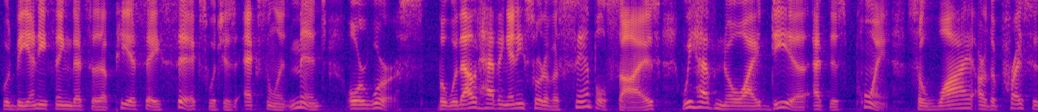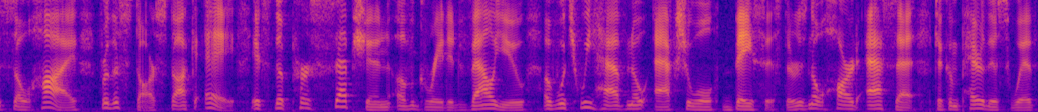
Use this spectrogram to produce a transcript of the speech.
would be anything that's a PSA 6, which is excellent mint, or worse. But without having any sort of a sample size, we have no idea at this point. So why are the prices so high for the star stock A? It's the perception of graded value, of which we have no actual basis. There is no hard asset to compare this with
